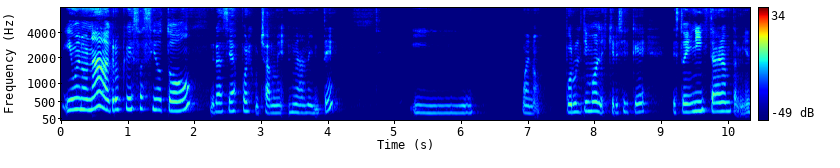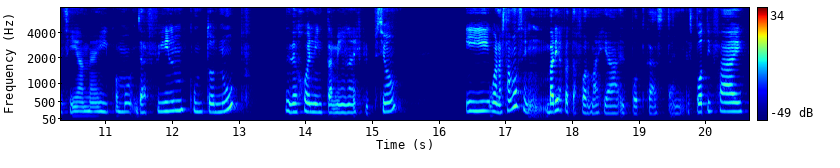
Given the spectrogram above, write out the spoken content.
Y bueno, nada, creo que eso ha sido todo. Gracias por escucharme nuevamente. Y bueno, por último les quiero decir que estoy en Instagram, también síganme ahí como thefilm.noob. Les dejo el link también en la descripción. Y bueno, estamos en varias plataformas ya, el podcast en Spotify,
